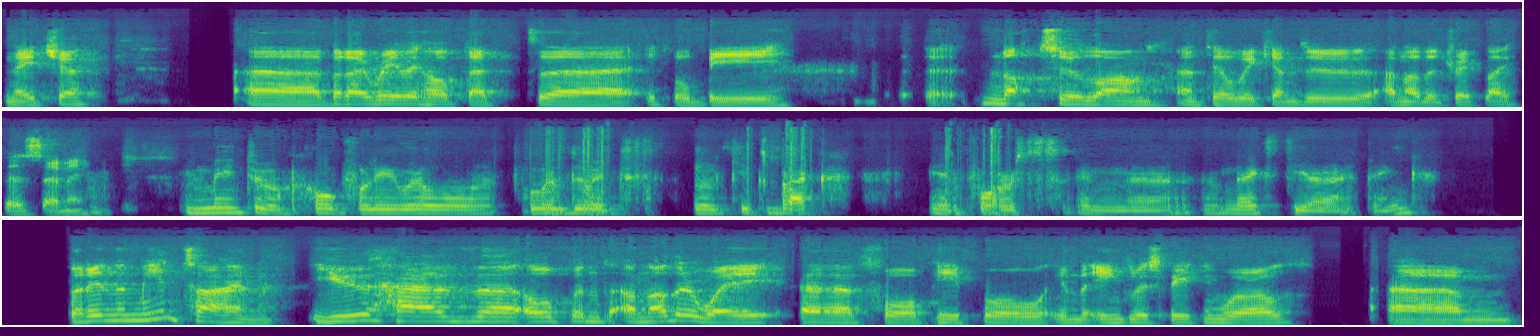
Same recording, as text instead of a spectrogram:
nature. Uh, but I really hope that uh, it will be uh, not too long until we can do another trip like this, Emmy. Me too. Hopefully, we'll we'll do it. We'll kick back in force in uh, next year, I think. But in the meantime, you have uh, opened another way uh, for people in the English speaking world um,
